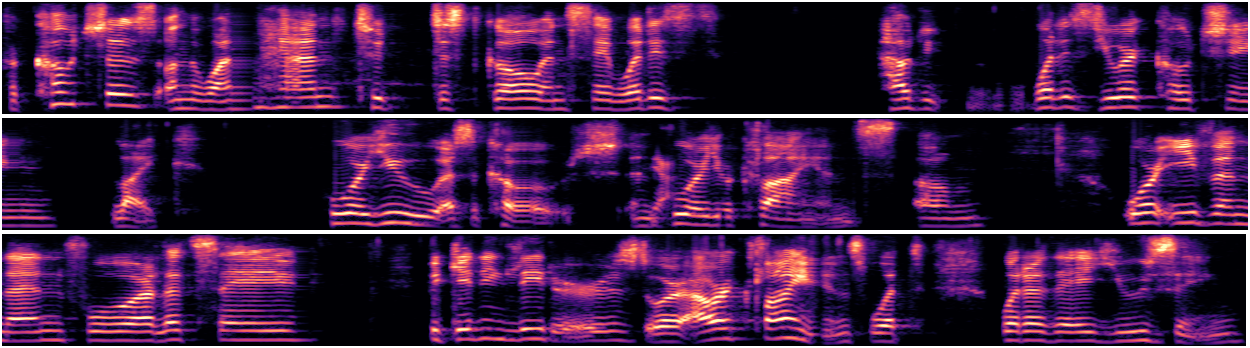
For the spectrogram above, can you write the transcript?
for coaches on the one hand, to just go and say, what is, how do, what is your coaching like? Who are you as a coach and yeah. who are your clients? Um, or even then for let's say beginning leaders or our clients what what are they using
